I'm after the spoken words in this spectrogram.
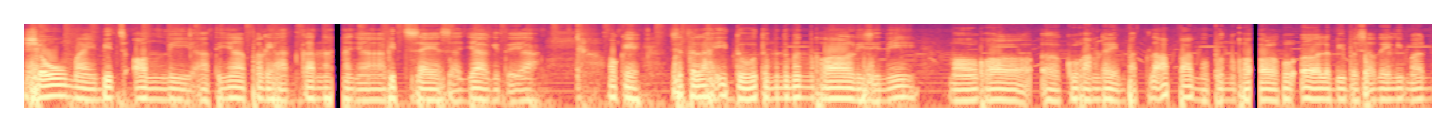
show my bits only. Artinya perlihatkan hanya bit saya saja gitu ya. Oke, setelah itu teman-teman roll di sini. Mau roll uh, kurang dari 48 maupun roll uh, lebih besar dari 52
